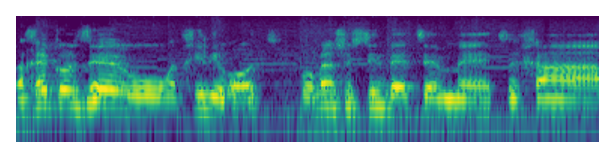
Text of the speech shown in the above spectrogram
ואחרי כל זה הוא מתחיל לראות, ואומר שסין בעצם אה, צריכה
